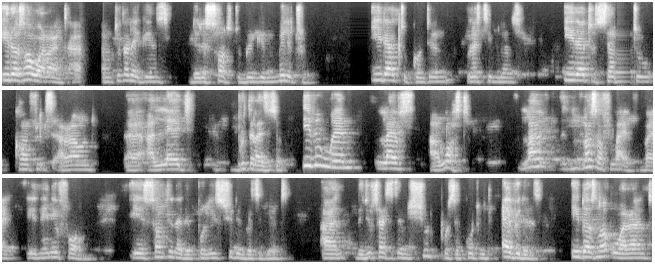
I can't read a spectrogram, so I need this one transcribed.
It does not warrant, I'm totally against the resort to bring in military, either to contain restiveness, either to settle conflicts around uh, alleged brutalization, even when lives are lost. Life, loss of life by in any form is something that the police should investigate and the judicial system should prosecute with evidence. It does not warrant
